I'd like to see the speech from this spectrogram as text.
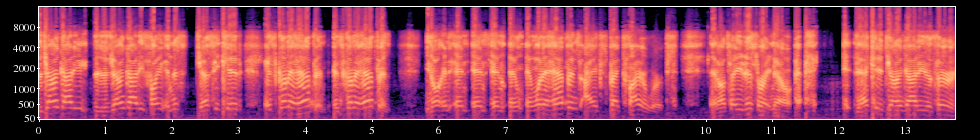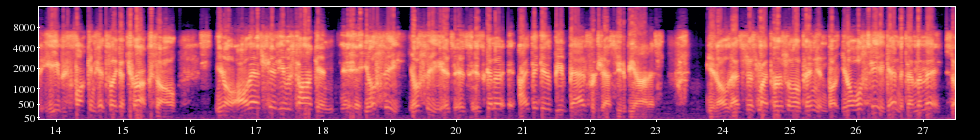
the John Gotti, the John Gotti fight and this Jesse kid, it's gonna happen. It's gonna happen. You know, and and, and, and, and and when it happens, I expect fireworks. And I'll tell you this right now. That kid, John Gotti the third, he fucking hits like a truck. So, you know, all that shit he was talking, you'll see, you'll see. It's it's it's gonna. I think it'd be bad for Jesse, to be honest. You know, that's just my personal opinion. But you know, we'll see. Again, it's MMA, so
